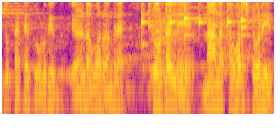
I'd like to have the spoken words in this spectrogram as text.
ಇದು ಕತೆ ದೊಡ್ಡದಿತ್ತು. ಎರಡು ಅವರ್ ಅಂದರೆ ಟೋಟಲಿ ನಾಲ್ಕು ಅವರ್ ಸ್ಟೋರಿ ಇತ್ತು.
